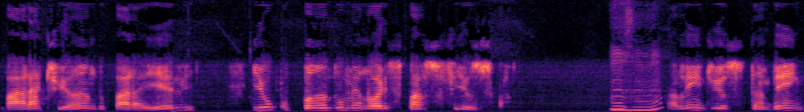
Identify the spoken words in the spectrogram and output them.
barateando para ele e ocupando um menor espaço físico. Uhum. Além disso, também,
